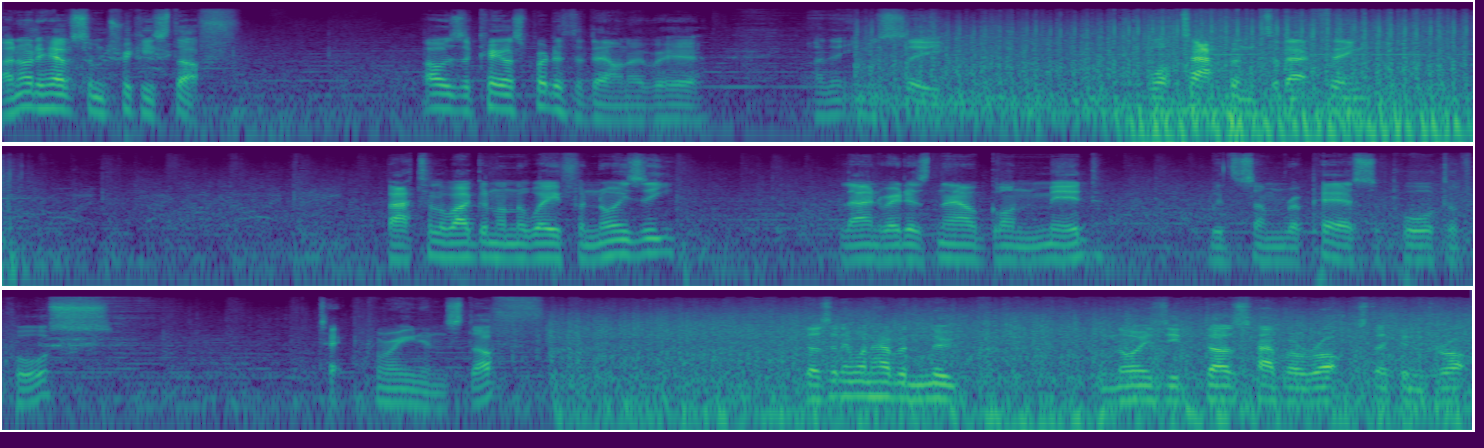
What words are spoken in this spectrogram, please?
I know they have some tricky stuff. Oh, there's a Chaos Predator down over here. I didn't even see what happened to that thing. Battle wagon on the way for Noisy. Land Raider's now gone mid with some repair support, of course. Tech Marine and stuff. Does anyone have a nuke? Noisy does have a rocks they can drop.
